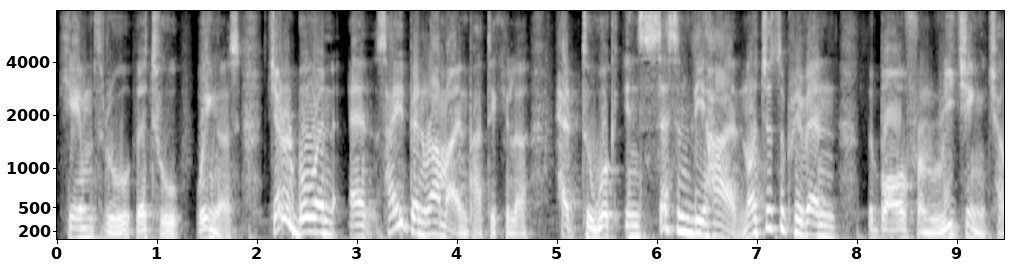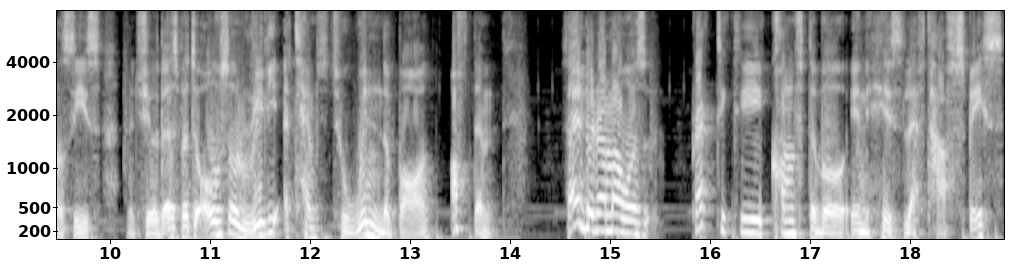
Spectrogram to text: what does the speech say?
came through the two wingers. Jarrod Bowen and Said Benrahma in particular had to work incessantly hard, not just to prevent the ball from reaching Chelsea's midfielders, but to also really attempt to win the ball off them. Said Benrahma was practically comfortable in his left half space,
